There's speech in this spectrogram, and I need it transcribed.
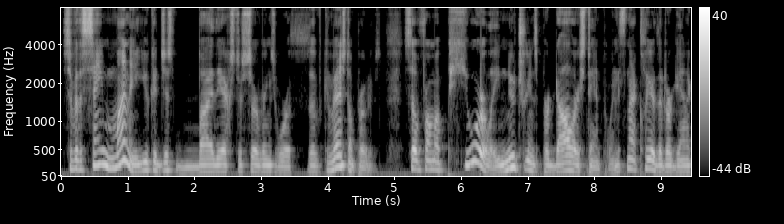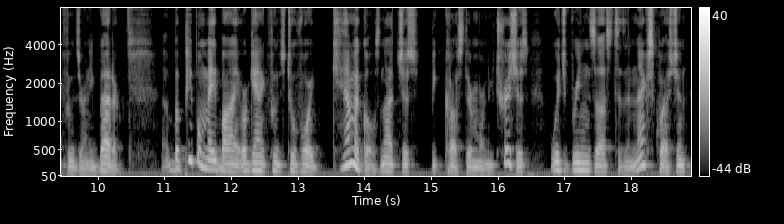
So for the same money, you could just buy the extra servings worth of conventional produce. So from a purely nutrients per dollar standpoint, it's not clear that organic foods are any better. But people may buy organic foods to avoid chemicals, not just because they're more nutritious, which brings us to the next question,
